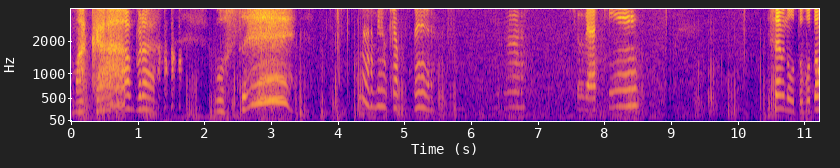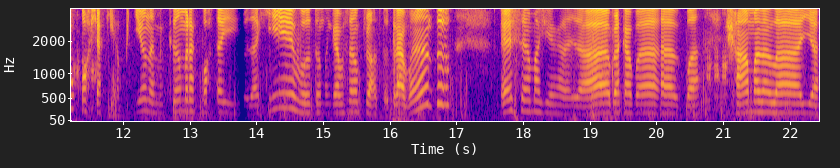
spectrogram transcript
Macabra. Você... Como era mesmo que a bandeira? Deixa eu ver aqui. Espera um minuto, eu vou dar um corte aqui rapidinho na minha câmera, corta aí. Vou daqui, voltando a gravação, pronto, tô gravando. Essa é a magia, galera. Chama Lalaia,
